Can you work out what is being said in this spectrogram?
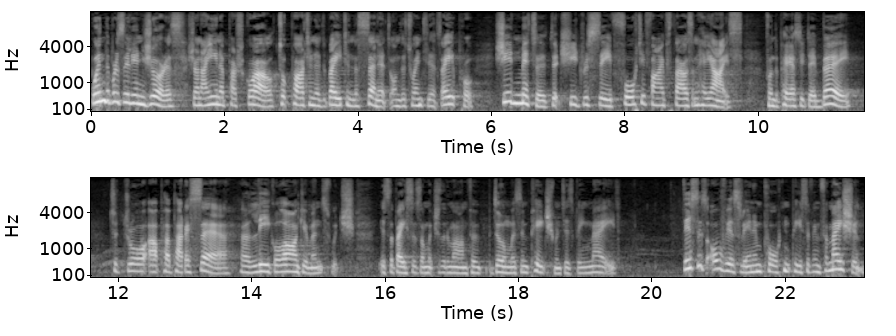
when the Brazilian jurist, Janaína Paschoal, took part in a debate in the Senate on the 20th of April, she admitted that she'd received 45,000 reais from the PSDB to draw up her parecer, her legal argument, which is the basis on which the demand for Dilma's impeachment is being made. This is obviously an important piece of information,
